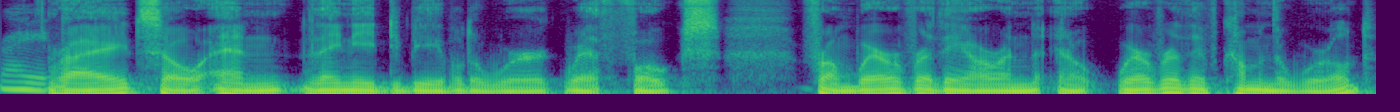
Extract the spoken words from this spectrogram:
Right. Right. So, and they need to be able to work with folks from wherever they are and you know, wherever they've come in the world,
